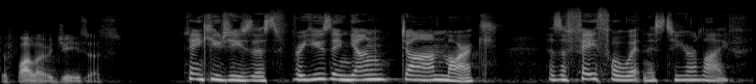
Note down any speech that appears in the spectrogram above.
to follow Jesus. Thank you, Jesus, for using young John Mark as a faithful witness to your life.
